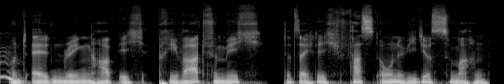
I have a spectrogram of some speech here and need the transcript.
Hm. Und Elden Ring habe ich privat für mich tatsächlich fast ohne Videos zu machen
